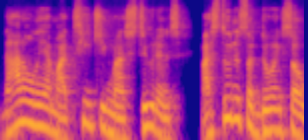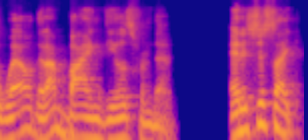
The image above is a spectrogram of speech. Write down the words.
not only am I teaching my students, my students are doing so well that I'm buying deals from them. And it's just like,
